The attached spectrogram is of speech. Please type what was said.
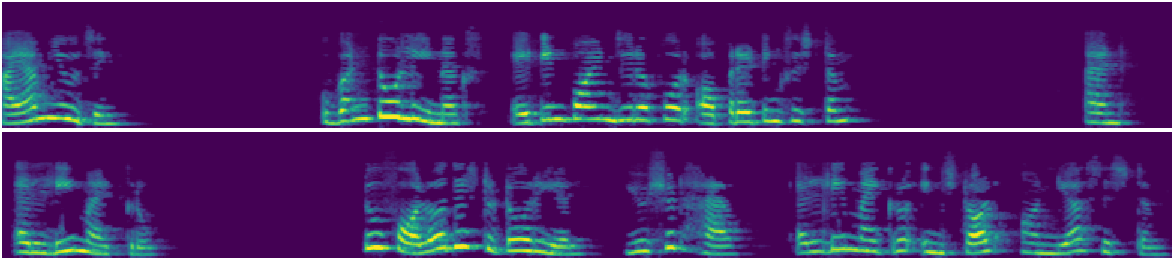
I am using Ubuntu Linux 18.04 operating system and LD Micro. To follow this tutorial, you should have LD Micro installed on your system.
